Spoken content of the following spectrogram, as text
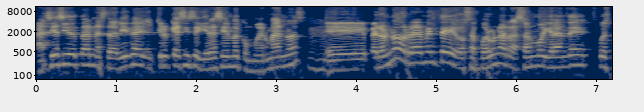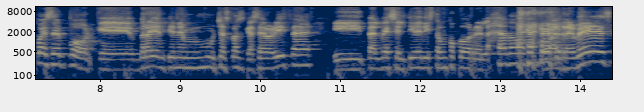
así ha sido toda nuestra vida y creo que así seguirá siendo como hermanos Ujú. Eh, pero no realmente o sea por una razón muy grande pues puede ser porque Brian tiene muchas cosas que hacer ahorita y tal vez el tío Eddie está un poco relajado o al revés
